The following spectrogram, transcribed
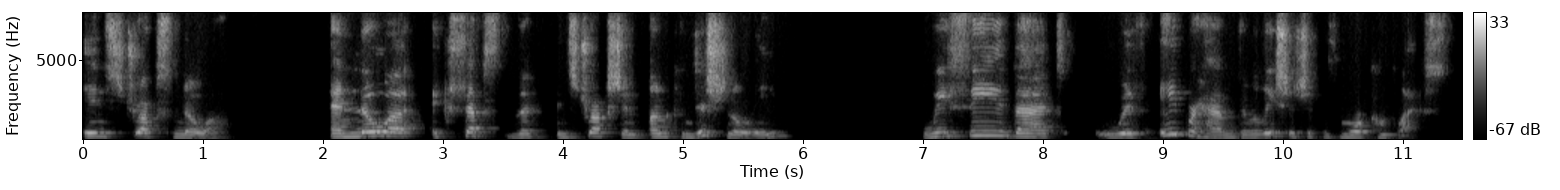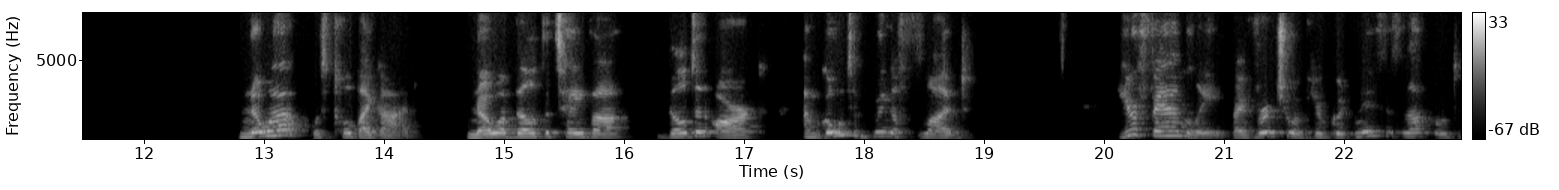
instructs Noah and Noah accepts the instruction unconditionally, we see that with Abraham, the relationship is more complex. Noah was told by God, Noah built a teva, build an ark. I'm going to bring a flood. Your family, by virtue of your goodness, is not going to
